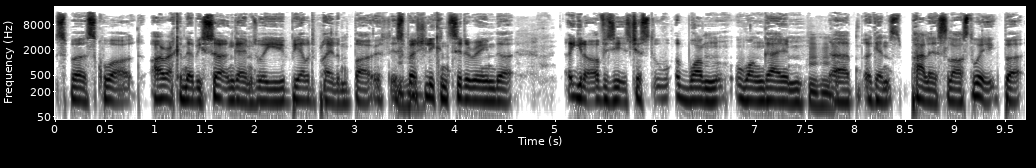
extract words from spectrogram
Spurs squad, I reckon there'd be certain games where you'd be able to play them Mm-hmm. both, especially considering that. You know, obviously it's just one one game Mm-hmm. uh, against Palace last week, but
